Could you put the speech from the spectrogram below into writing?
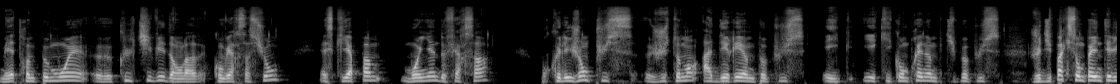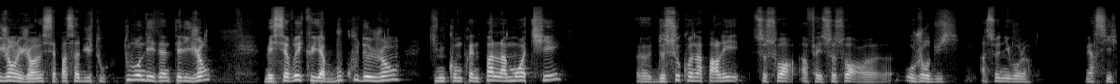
mais être un peu moins euh, cultivé dans la conversation. Est-ce qu'il n'y a pas moyen de faire ça pour que les gens puissent justement adhérer un peu plus et, et qu'ils comprennent un petit peu plus? Je dis pas qu'ils sont pas intelligents les gens, hein, c'est pas ça du tout. Tout le monde est intelligent, mais c'est vrai qu'il y a beaucoup de gens qui ne comprennent pas la moitié euh, de ce qu'on a parlé ce soir, enfin ce soir, euh, aujourd'hui, à ce niveau-là. Merci.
